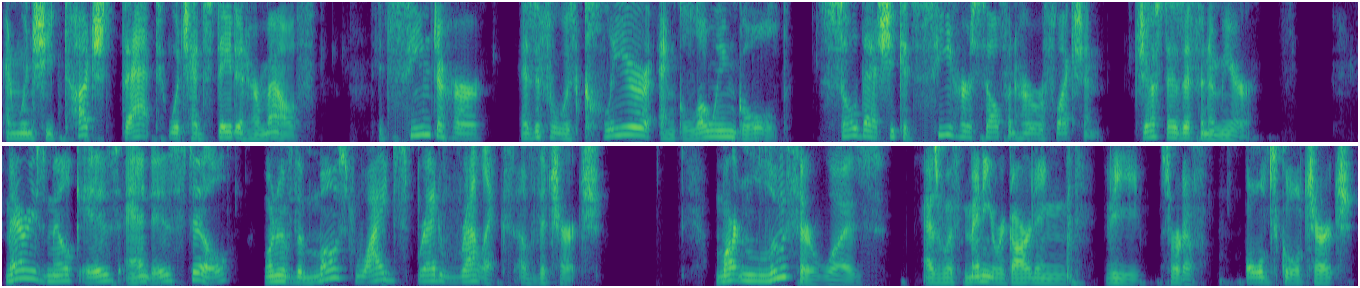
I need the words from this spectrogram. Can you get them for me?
And when she touched that which had stayed in her mouth, it seemed to her as if it was clear and glowing gold so that she could see herself in her reflection, just as if in a mirror. Mary's milk is, and is still, one of the most widespread relics of the Church. Martin Luther was, as with many regarding the sort of old school church,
